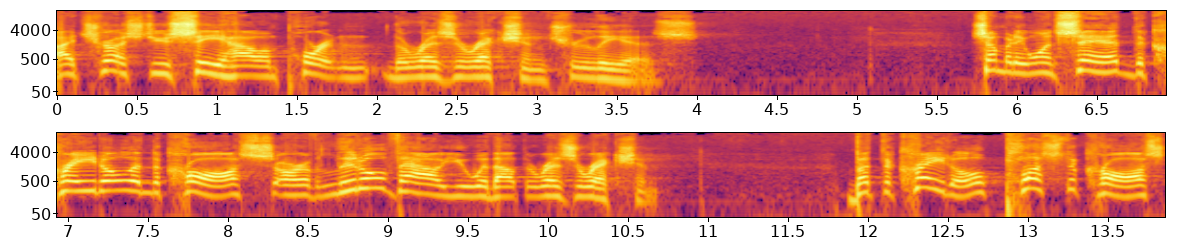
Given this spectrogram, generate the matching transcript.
I trust you see how important the resurrection truly is. Somebody once said, The cradle and the cross are of little value without the resurrection. But the cradle plus the cross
